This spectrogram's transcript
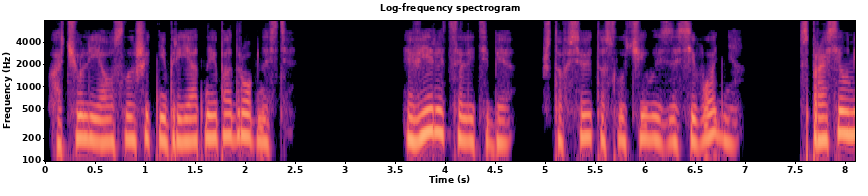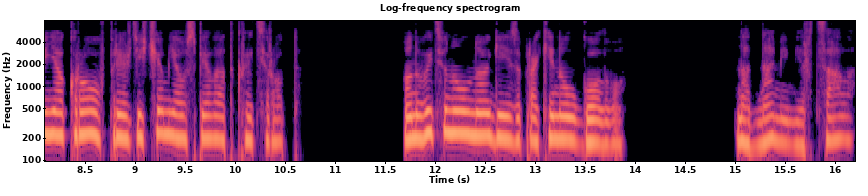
Хочу ли я услышать неприятные подробности? Верится ли тебе, что все это случилось за сегодня? Спросил меня Кроув, прежде чем я успела открыть рот. Он вытянул ноги и запрокинул голову. Над нами мерцала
